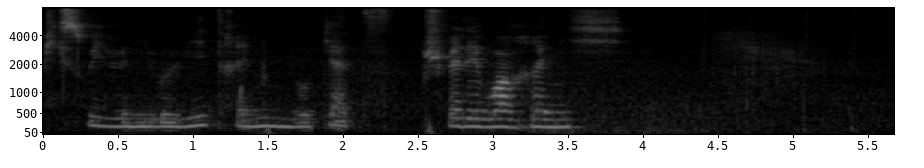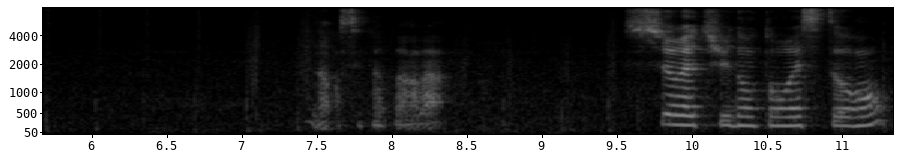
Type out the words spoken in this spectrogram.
Picsou, il veut niveau 8, Rémi niveau 4. Je vais aller voir Rémi. Non, c'est pas par là. Serais-tu dans ton restaurant?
